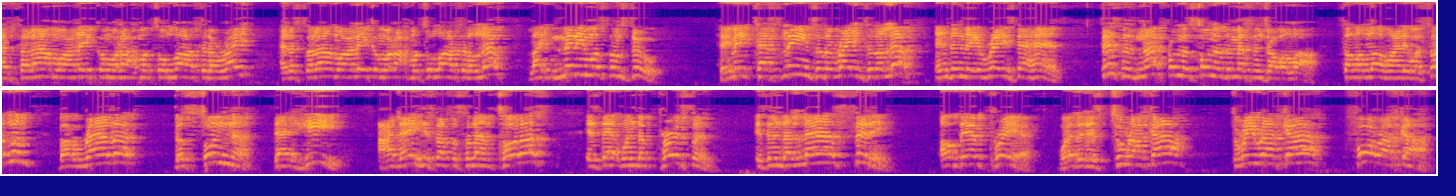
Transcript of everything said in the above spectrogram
assalamu alaikum wa rahmatullah to the right and assalamu alaikum wa rahmatullah to the left, like many Muslims do. They make taslim to the right and to the left, and then they raise their hands. This is not from the sunnah of the Messenger of Allah, sallallahu alaihi wasallam, but rather the sunnah that he, alayhi sallam, taught us is that when the person is in the last sitting of their prayer, whether it is two rakah, three rakah, four rakah,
